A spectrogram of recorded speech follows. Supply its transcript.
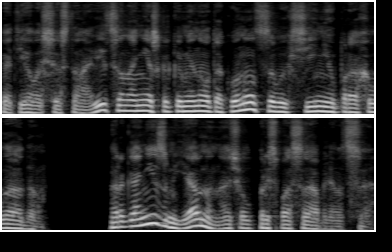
Хотелось остановиться на несколько минут, окунуться в их синюю прохладу. Организм явно начал приспосабливаться.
